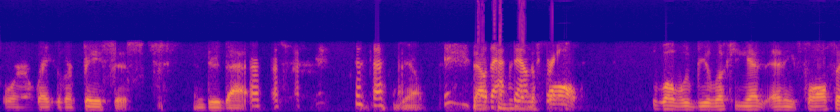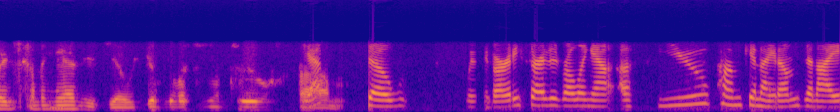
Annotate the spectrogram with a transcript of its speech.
for on a regular basis and do that. Yeah. Now, well, that sounds great. fall, well, we'll be looking at any fall things coming in. You, you know, you'll be looking into. Yep. Um, So we've already started rolling out a few pumpkin items, and I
